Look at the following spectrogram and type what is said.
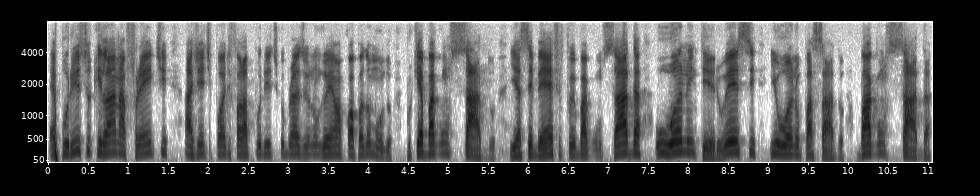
É por isso que lá na frente a gente pode falar por isso que o Brasil não ganha uma Copa do Mundo, porque é bagunçado. E a CBF foi bagunçada o ano inteiro, esse e o ano passado. Bagunçada.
